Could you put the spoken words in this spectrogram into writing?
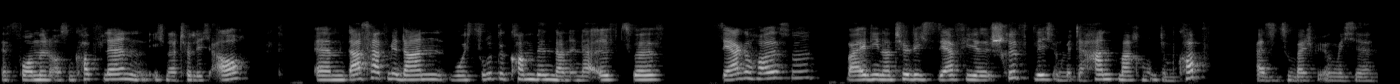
äh, Formeln aus dem Kopf lernen, ich natürlich auch. Ähm, das hat mir dann, wo ich zurückgekommen bin, dann in der 11, 12 sehr geholfen, weil die natürlich sehr viel schriftlich und mit der Hand machen und im Kopf. Also zum Beispiel irgendwelche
